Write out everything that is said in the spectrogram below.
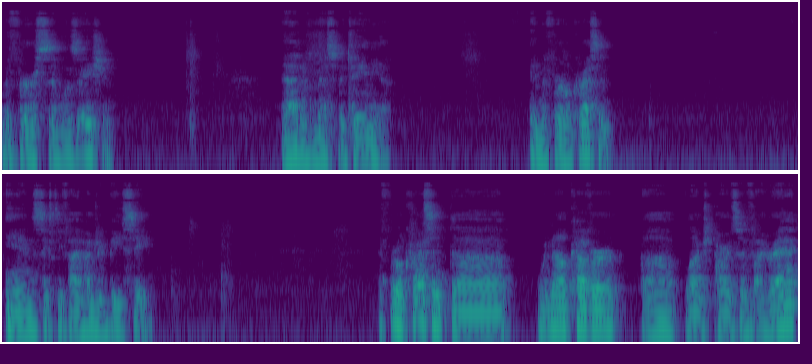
the first civilization, that of Mesopotamia in the Fertile Crescent in 6500 BC. The Fertile Crescent uh, would now cover uh, large parts of Iraq,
